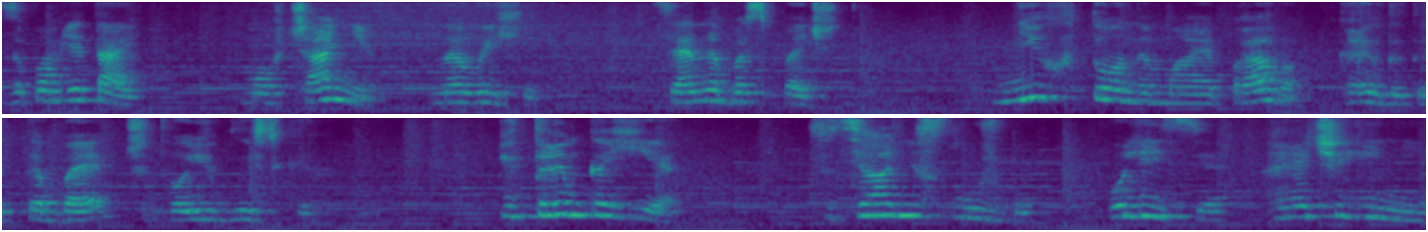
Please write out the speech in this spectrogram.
Запам'ятай, мовчання не вихід. Це небезпечно. Ніхто не має права кривдити тебе чи твоїх близьких. Підтримка є. Соціальні служби, поліція, гарячі лінії.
